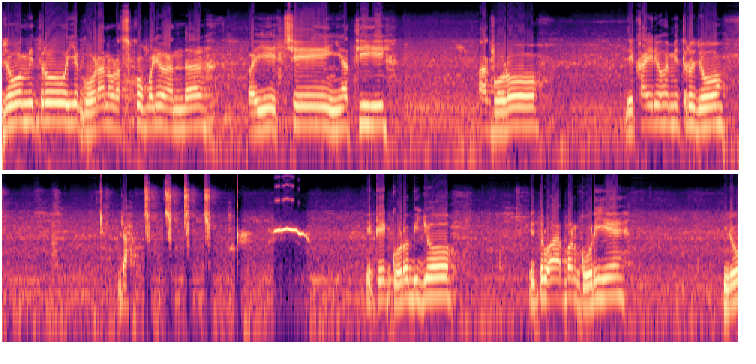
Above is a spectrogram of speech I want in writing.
જો મિત્રો અહીંયા ઘોડાનો રસ્કો પડ્યો અંદર પછી એ છે અહીંયાથી આ ઘોડો દેખાઈ રહ્યો હોય મિત્રો જો જા એક એક ઘોડો બીજો મિત્રો આ પણ ઘોડી છે જો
